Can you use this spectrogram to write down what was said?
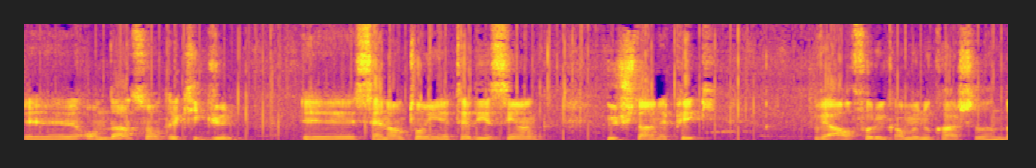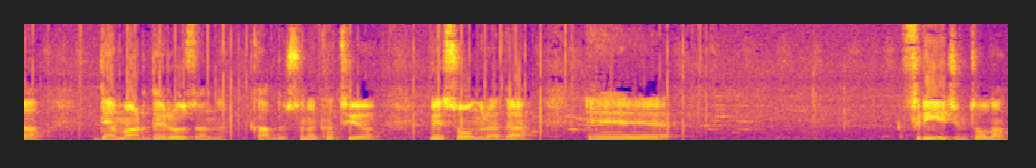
E, ondan sonraki gün e, San Antonio'ya Thaddeus Young 3 tane pick ve Alfarik Aminu karşılığında Demar DeRozan'ı kadrosuna katıyor. Ve sonra da e, free agent olan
